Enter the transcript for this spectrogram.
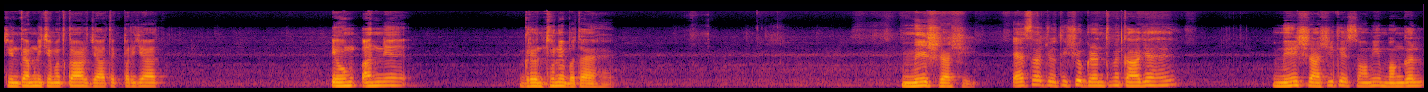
चिंतामणि चमत्कार, जातक परिजात एवं अन्य ग्रंथों ने बताया है। मेष राशि। ऐसा ज्योतिषीय ग्रंथ में कहा गया है, मेष राशि के स्वामी मंगल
